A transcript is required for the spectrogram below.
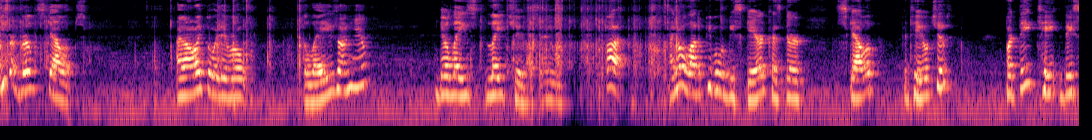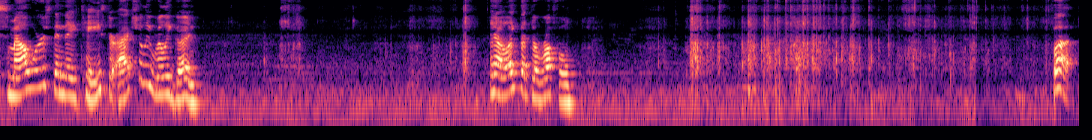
these are grilled scallops. And I like the way they wrote the Lay's on here. They're Lay's Lay chips anyway. But I know a lot of people would be scared because they're scallop potato chips. But they taste they smell worse than they taste. They're actually really good. And I like that they're ruffled. But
